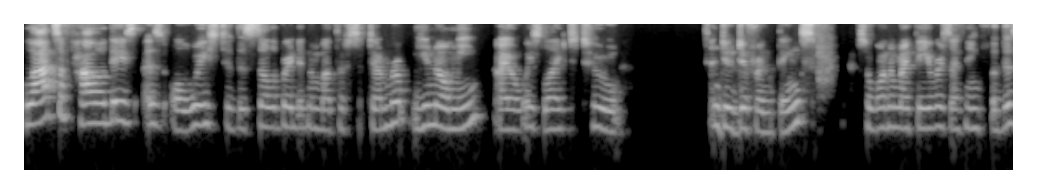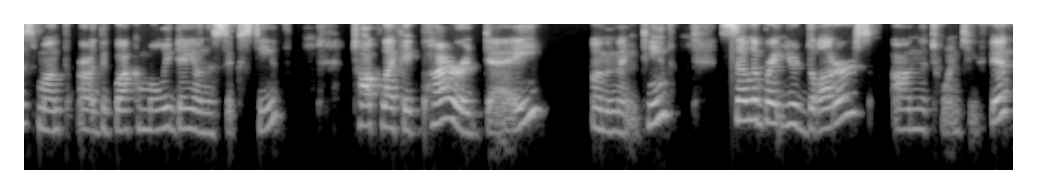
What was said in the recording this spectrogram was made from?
Lots of holidays, as always, to celebrate in the month of September. You know me, I always liked to do different things. So one of my favorites, I think, for this month are the Guacamole Day on the 16th, Talk Like a Pirate Day on the 19th, Celebrate Your Daughters on the 25th,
